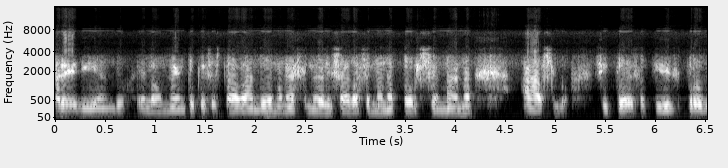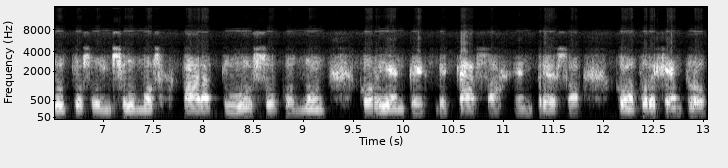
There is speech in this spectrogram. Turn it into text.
previendo el aumento que se está dando de manera generalizada semana por semana, hazlo. Si puedes adquirir productos o insumos para tu uso común, corriente, de casa, empresa, como por ejemplo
